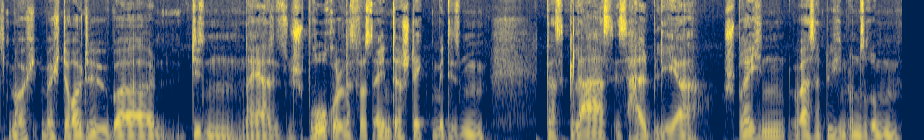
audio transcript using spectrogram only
Ich möch, möchte heute über diesen, naja, diesen Spruch oder das, was dahinter steckt, mit diesem, das Glas ist halb leer sprechen, was natürlich in unserem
